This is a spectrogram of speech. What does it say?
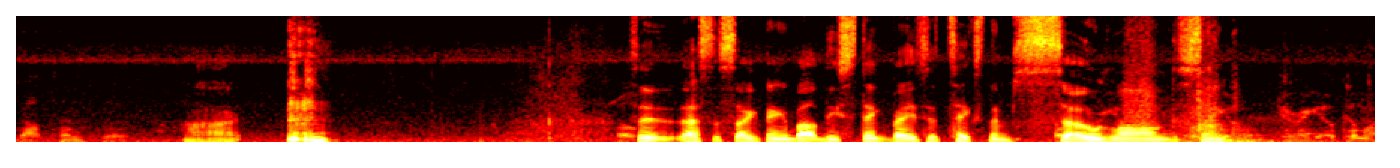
about 10 foot. Alright. See, that's the second thing about these stick baits. It takes them so long to sink. Here we go. Come on.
